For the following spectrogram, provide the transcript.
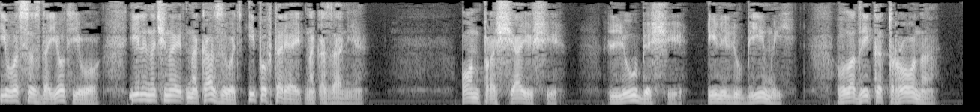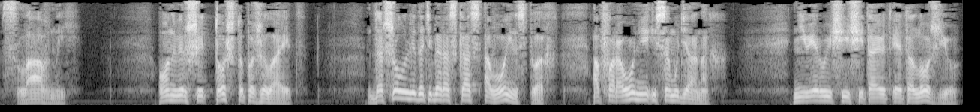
и воссоздает его, или начинает наказывать и повторяет наказание. Он прощающий, любящий или любимый, владыка трона, славный. Он вершит то, что пожелает. Дошел ли до тебя рассказ о воинствах, о фараоне и самудянах? Неверующие считают это ложью —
